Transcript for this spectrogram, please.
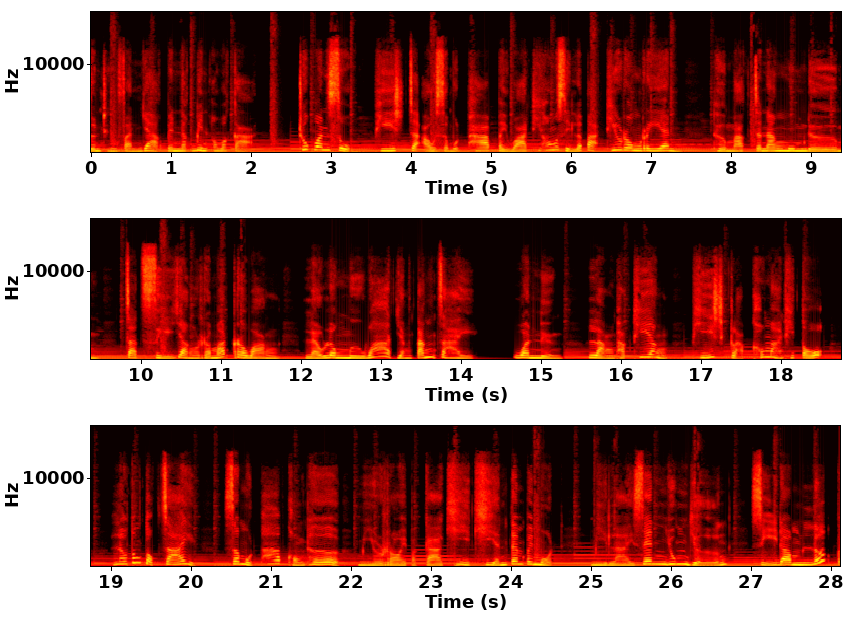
จนถึงฝันอยากเป็นนักบินอวกาศ ทุกวันศุกร์พีชจะเอาสมุดภาพไปวาดที่ห้องศิลปะที่โรงเรียน เธอมักจะนั่งมุมเดิม จัดสีอย่างระมัดระวัง แล้วลงมือวาดอย่างตั้งใจ วันหนึ่ง หลังพักเที่ยง พีชกลับเข้ามาที่โต๊ะแล้วต้องตกใจ สมุดภาพของเธอมีรอยปากกาขีดเขียนเต็มไปหมด มีลายเส้นยุ่งเหยิง สีดำเลอะไป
